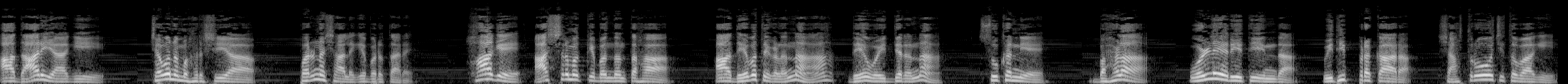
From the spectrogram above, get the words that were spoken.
ಆ ದಾರಿಯಾಗಿ ಚವನ ಮಹರ್ಷಿಯ ಪರ್ಣಶಾಲೆಗೆ ಬರುತ್ತಾರೆ. ಹಾಗೆ ಆಶ್ರಮಕ್ಕೆ ಬಂದಂತಹ ಆ ದೇವತೆಗಳನ್ನ, ದೇವವೈದ್ಯರನ್ನ ಸುಕನ್ಯೆ ಬಹಳ ಒಳ್ಳೆಯ ರೀತಿಯಿಂದ ವಿಧಿಪ್ರಕಾರ ಶಾಸ್ತ್ರೋಚಿತವಾಗಿ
